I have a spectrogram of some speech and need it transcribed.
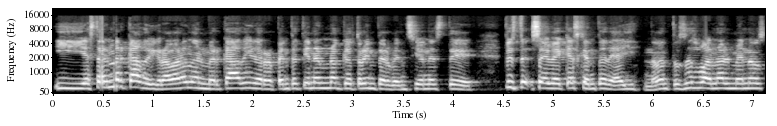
y está el mercado y grabaron el mercado y de repente tienen una que otra intervención, este, pues se ve que es gente de ahí, ¿no? Entonces, bueno, al menos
